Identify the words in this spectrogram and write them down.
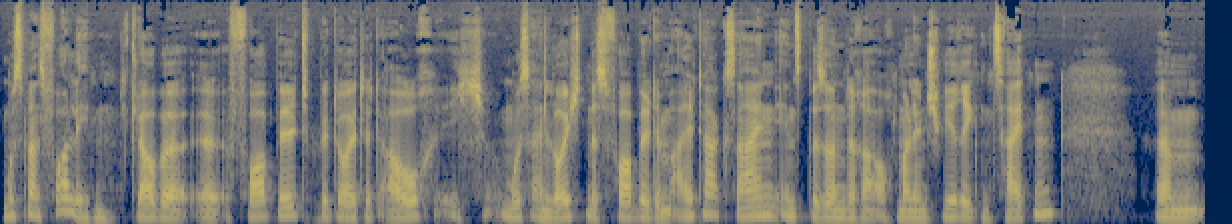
muss man es vorleben. Ich glaube, äh, Vorbild bedeutet auch, ich muss ein leuchtendes Vorbild im Alltag sein, insbesondere auch mal in schwierigen Zeiten. Ähm,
